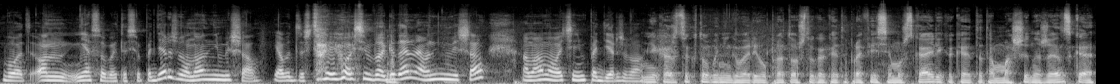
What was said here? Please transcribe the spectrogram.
Вот. Он не особо это все поддерживал, но он не мешал. Я вот за что ему очень благодарна. Он не мешал, а мама очень поддерживала. Мне кажется, кто бы ни говорил про то, что какая-то профессия мужская или какая-то там машина женская,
